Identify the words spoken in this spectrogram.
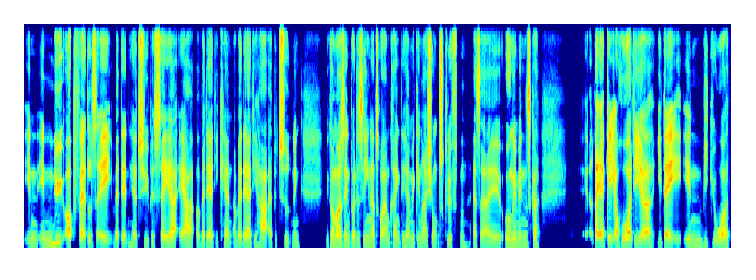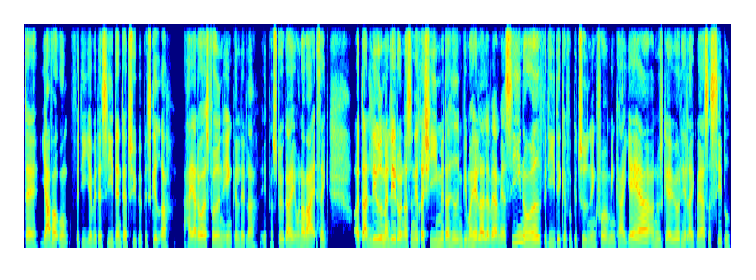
en, en ny opfattelse af, hvad den her type sager er, og hvad det er, de kan, og hvad det er, de har af betydning. Vi kommer også ind på det senere, tror jeg, omkring det her med generationskløften. Altså øh, unge mennesker reagerer hurtigere i dag, end vi gjorde, da jeg var ung. Fordi jeg vil da sige, at den der type beskeder har jeg da også fået en enkelt eller et par stykker af undervejs. Ikke? Og der levede man lidt under sådan et regime, der hed, vi må hellere lade være med at sige noget, fordi det kan få betydning for min karriere, og nu skal jeg jo heller ikke være så sippet.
